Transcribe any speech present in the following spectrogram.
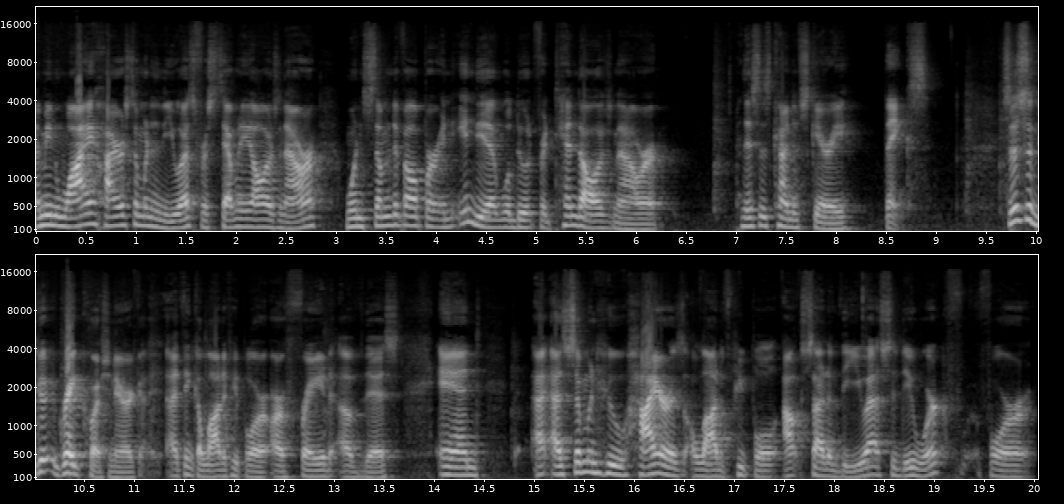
I mean, why hire someone in the US for $70 an hour when some developer in India will do it for $10 an hour? This is kind of scary. Thanks. So this is a good, great question, Eric. I think a lot of people are, are afraid of this. And as someone who hires a lot of people outside of the U.S. to do work for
